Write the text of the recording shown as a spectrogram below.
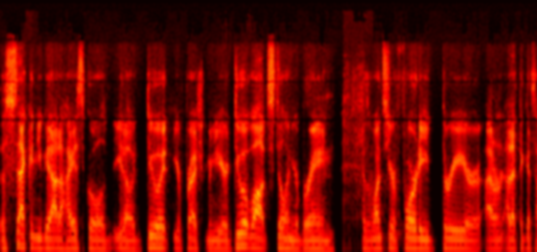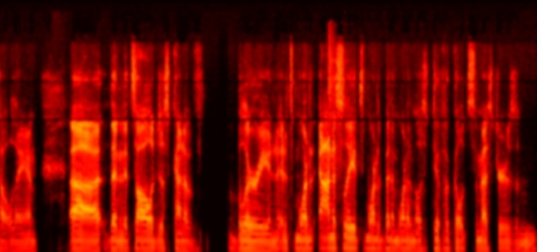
the second you get out of high school, you know, do it your freshman year, do it while it's still in your brain. Because once you're 43 or I don't, I think it's how old I am, uh, then it's all just kind of blurry and it's more honestly it's more been one of the most difficult semesters and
